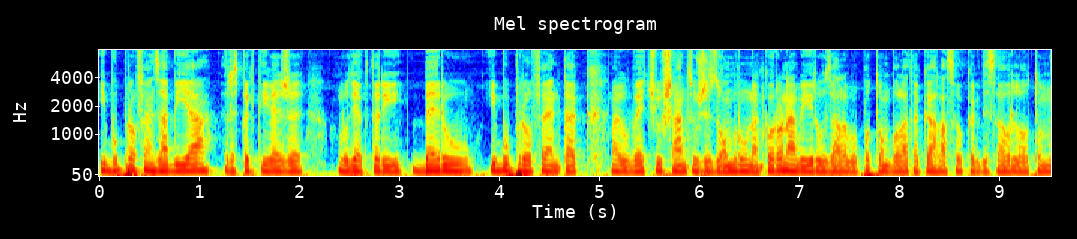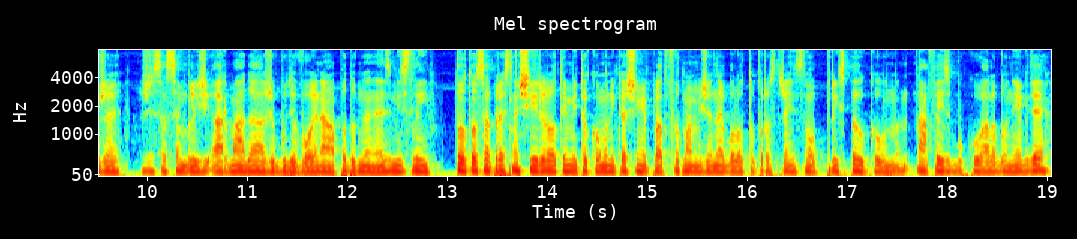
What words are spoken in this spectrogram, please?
ibuprofen zabíja, respektíve, že ľudia, ktorí berú ibuprofen, tak majú väčšiu šancu, že zomrú na koronavírus, alebo potom bola taká hlasovka, kde sa hovorilo o tom, že, že sa sem blíži armáda a že bude vojna a podobné nezmysly. Toto sa presne šírilo týmito komunikačnými platformami, že nebolo to prostredníctvom príspevkov na Facebooku alebo niekde,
